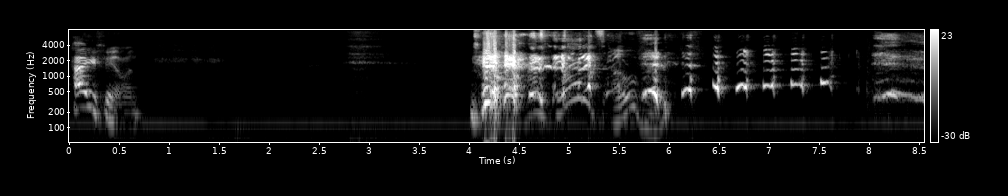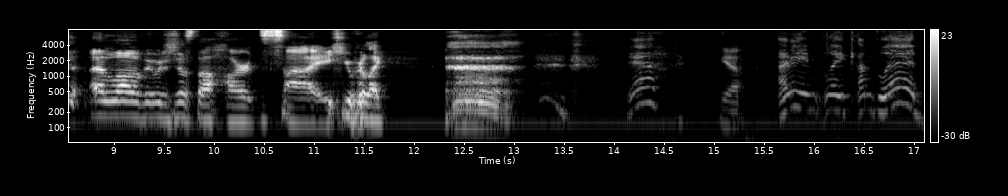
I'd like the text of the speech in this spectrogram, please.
how you feeling? Glad it's over. I love it was just a hard sigh. You were like, "Ugh." Yeah. yeah, I mean, like, I'm glad.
